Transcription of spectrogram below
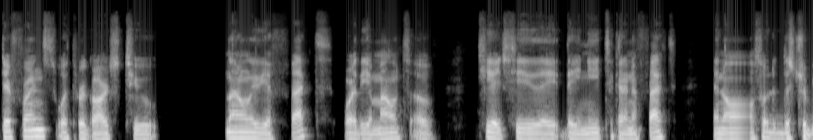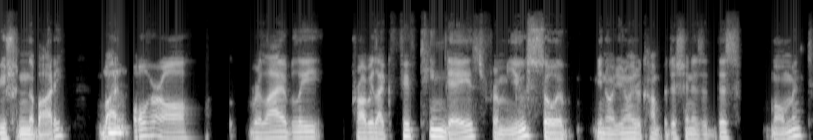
difference with regards to not only the effect or the amount of THC they, they need to get an effect, and also the distribution in the body. But mm overall, reliably, probably like 15 days from use. So, if, you know, you know your competition is at this moment,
